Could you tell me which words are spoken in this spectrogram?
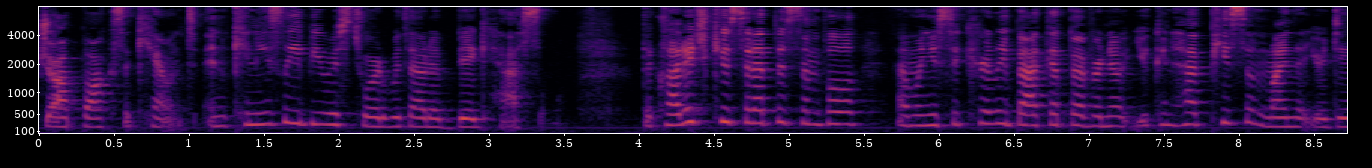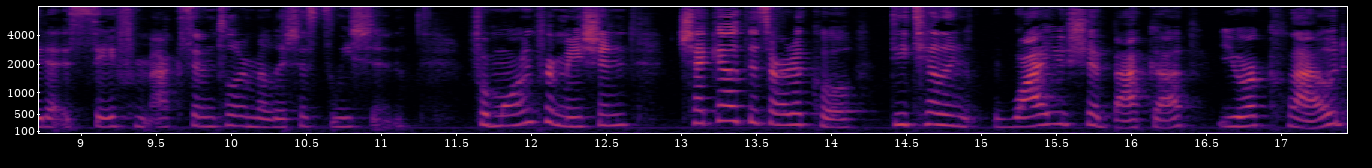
Dropbox account and can easily be restored without a big hassle. The Cloud HQ setup is simple, and when you securely back up Evernote, you can have peace of mind that your data is safe from accidental or malicious deletion. For more information, check out this article detailing why you should back up your cloud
